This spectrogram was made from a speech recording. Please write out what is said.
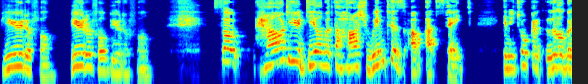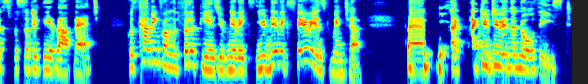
Beautiful, beautiful, beautiful. So, how do you deal with the harsh winters of upstate? Can you talk a little bit specifically about that? Because coming from the Philippines, you've never you've never experienced winter um, like, like you do in the Northeast.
